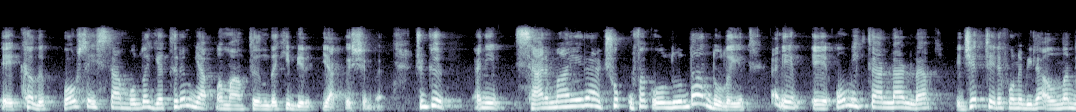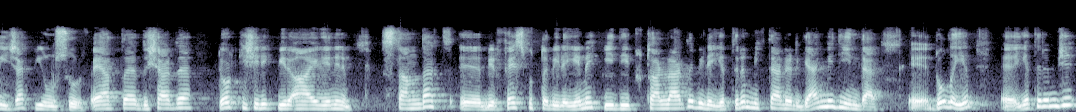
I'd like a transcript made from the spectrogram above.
e, kalıp Borsa İstanbul'da yatırım yapma mantığındaki bir yaklaşım mı? Çünkü hani sermayeler çok ufak olduğundan dolayı hani e, o miktarlarla cep telefonu bile alınamayacak bir unsur veyahut da dışarıda 4 kişilik bir ailenin standart e, bir fast food'da bile yemek yediği tutarlarda bile yatırım miktarları gelmediğinden e, dolayı e, yatırımcı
